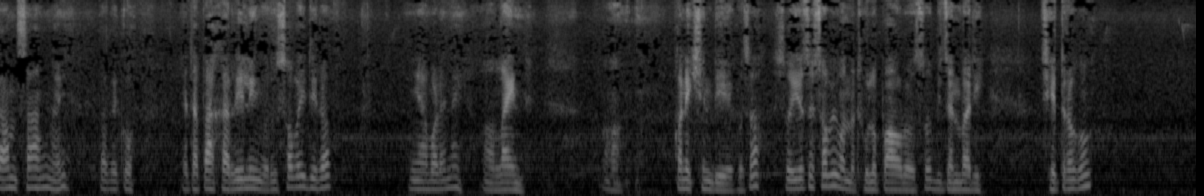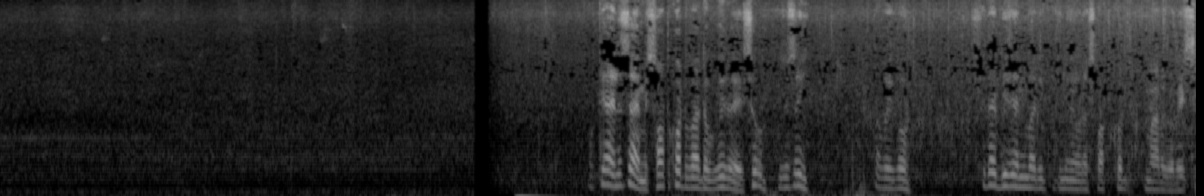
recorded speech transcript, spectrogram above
तामसाङ है तपाईँको यता पाखा रेलिङहरू सबैतिर यहाँबाट नै लाइन कनेक्सन दिएको छ। सो यो चाहिँ सबैभन्दा ठुलो पावर हाउस हो बिजनबारी क्षेत्रको। ओके अहिले चाहिँ हामी सर्टकट बाटो गइरहेछौँ। यो चाहिँ तपाईँको सिधै बिजनबारी पुग्ने एउटा सर्टकट मार्ग रहेछ।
